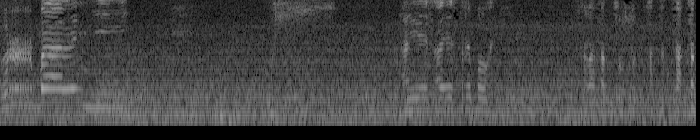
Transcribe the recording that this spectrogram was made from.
Berbalenyi. IS IS treble nih. Serasat sursut sat sat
